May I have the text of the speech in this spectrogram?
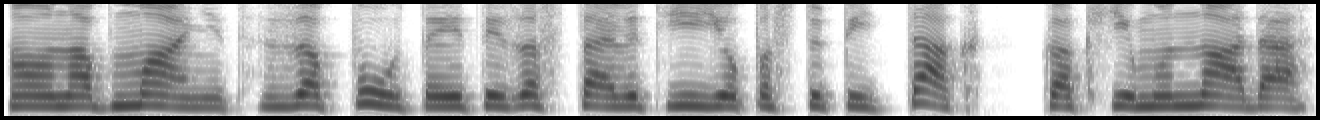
Он обманет, запутает и заставит ее поступить так, как ему надо.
